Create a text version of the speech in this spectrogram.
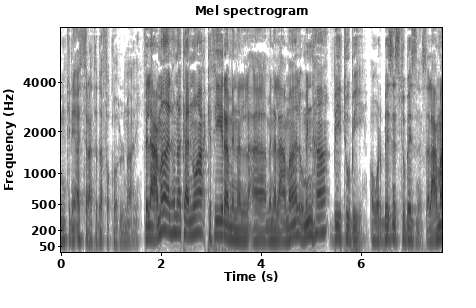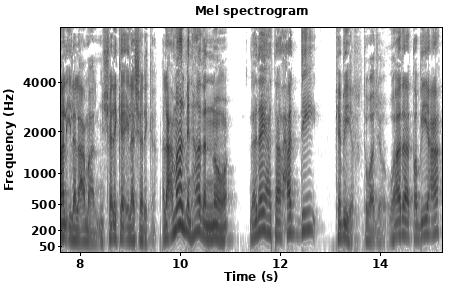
ممكن يأثر على تدفقه المالي. في الأعمال هناك أنواع كثيرة من آه، من الأعمال ومنها B to B أو business to business، الأعمال إلى الأعمال، من شركة إلى شركة. الأعمال من هذا النوع لديها تحدي كبير تواجهه، وهذا طبيعة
